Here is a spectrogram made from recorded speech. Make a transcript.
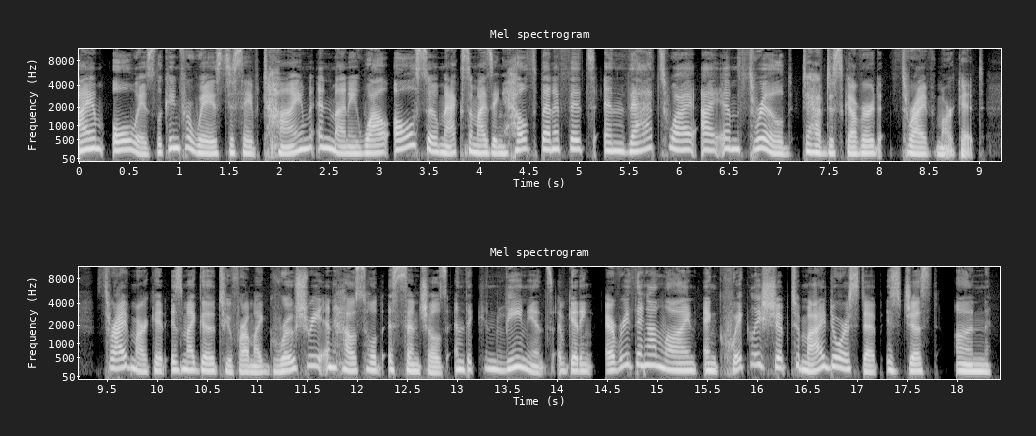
I am always looking for ways to save time and money while also maximizing health benefits. And that's why I am thrilled to have discovered Thrive Market. Thrive Market is my go to for all my grocery and household essentials, and the convenience of getting everything online and quickly shipped to my doorstep is just unbelievable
